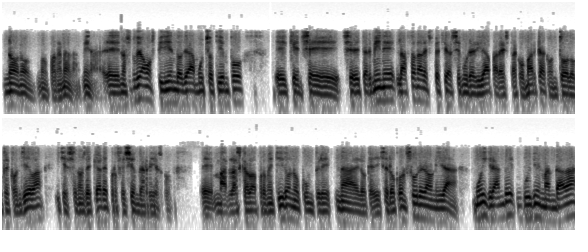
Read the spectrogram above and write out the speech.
No, no, no, para nada. Mira, eh, nosotros llevamos pidiendo ya mucho tiempo eh, que se, determine la zona de especial seguridad para esta comarca con todo lo que conlleva y que se nos declare profesión de riesgo. Eh, Marlaska lo ha prometido, no cumple nada de lo que dice. Lo Consur era una unidad muy grande, muy bien mandada,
